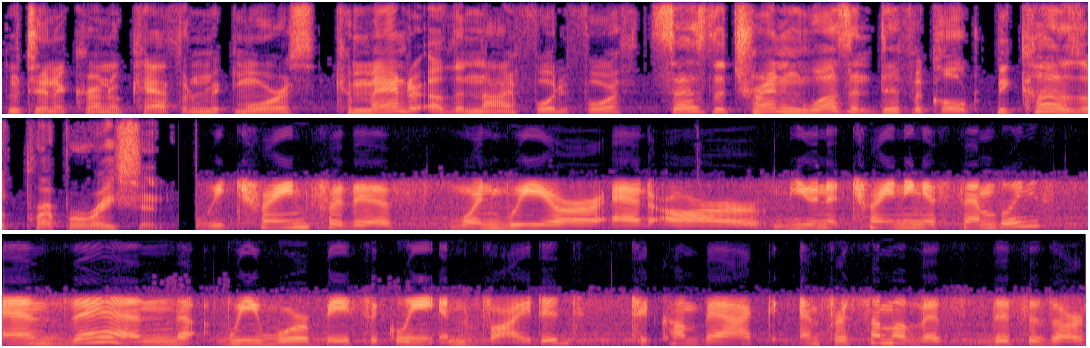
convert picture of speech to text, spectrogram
Lieutenant Colonel Catherine McMorris, commander of the 944th, says the training wasn't difficult because of preparation. We train for this when we are at our unit training assemblies, and then we were basically invited to come back, and for some of us, this is our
